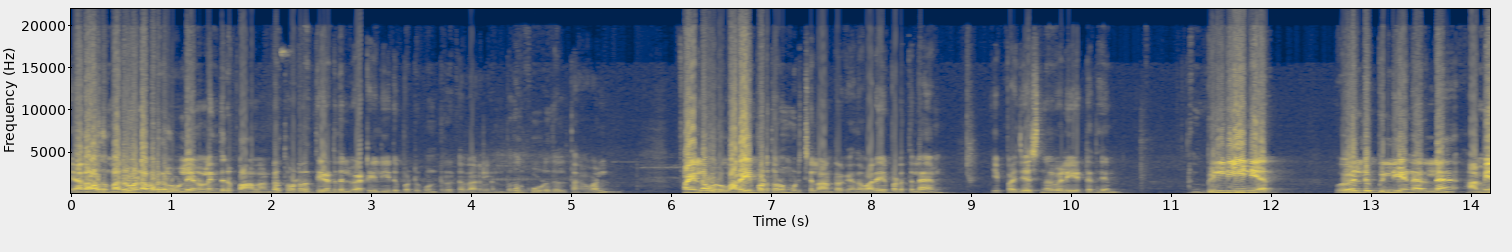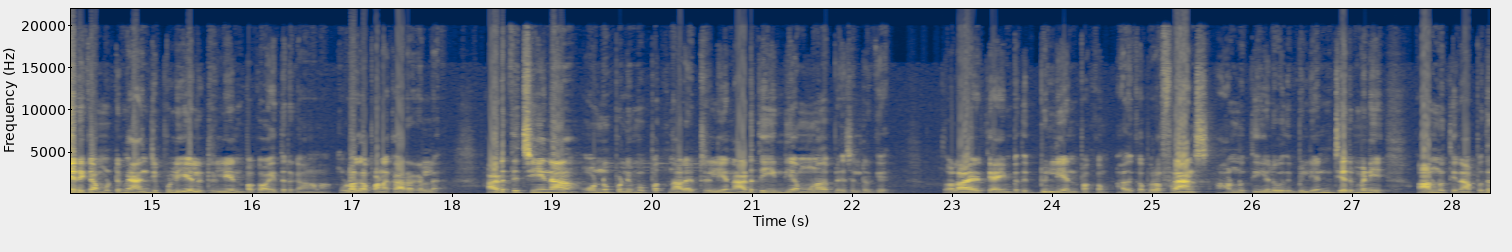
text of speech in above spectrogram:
யாராவது மர்ம நபர்கள் உள்ளே நுழைந்திருப்பாங்களான்ற தொடர் தேடுதல் வேட்டையில் ஈடுபட்டு கொண்டிருக்கிறார்கள் என்பதும் கூடுதல் தகவல். ஃபைனலாக ஒரு வரைபடத்தோடு முடிச்சிடலான்ருக்கு அந்த வரைபடத்தில் இப்போ ஜெஸ்னோ வெளியிட்டது பில்லியனியர் வேர்ல்டு பில்லியனரில் அமெரிக்கா மட்டுமே அஞ்சு புள்ளி ஏழு ட்ரில்லியன் பக்கம் வைத்திருக்காங்களாம் உலக பணக்காரர்களில். அடுத்து சீனா ஒன்று புள்ளி முப்பத்தி நாலு ட்ரில்லியன் அடுத்து இந்தியா மூணாவது பிளேஸில் இருக்குது தொள்ளாயிரத்தி ஐம்பது பில்லியன் பக்கம். அதுக்கப்புறம் ஃப்ரான்ஸ் அறுநூற்றி எழுபது பில்லியன் ஜெர்மனி அறுநூற்றி நாற்பது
